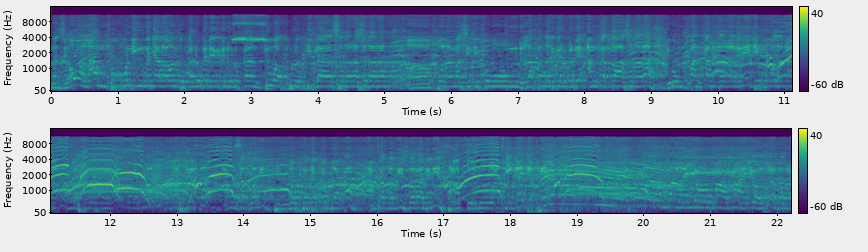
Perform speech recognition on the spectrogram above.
masih oh lampu kuning menyala untuk gede kedudukan 23 saudara-saudara uh, masih di punggung 8 dari kado gede angkat tak saudara diumpankan saudara ini di pukul saudara sekejap ke belakang angkat lagi suara dini. Satu dua tiga jepret mama yo mama yo saudara.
